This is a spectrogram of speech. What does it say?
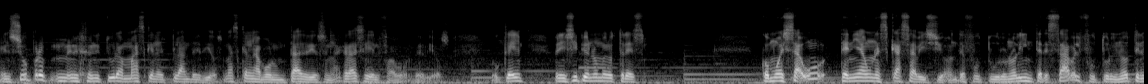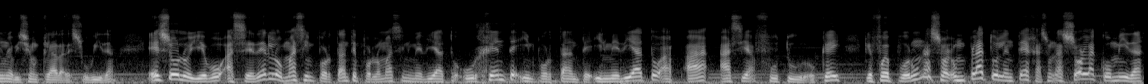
en su primogenitura más que en el plan de Dios, más que en la voluntad de Dios, en la gracia y el favor de Dios, ¿ok? Principio número tres. Como Esaú tenía una escasa visión de futuro, no le interesaba el futuro y no tenía una visión clara de su vida, eso lo llevó a ceder lo más importante por lo más inmediato, urgente, importante, inmediato a, hacia futuro, ¿ok? Que fue por una sola, un plato de lentejas, una sola comida,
